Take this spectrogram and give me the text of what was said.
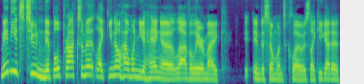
Maybe it's too nipple proximate. Like you know how when you hang a lavalier mic into someone's clothes, like you gotta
